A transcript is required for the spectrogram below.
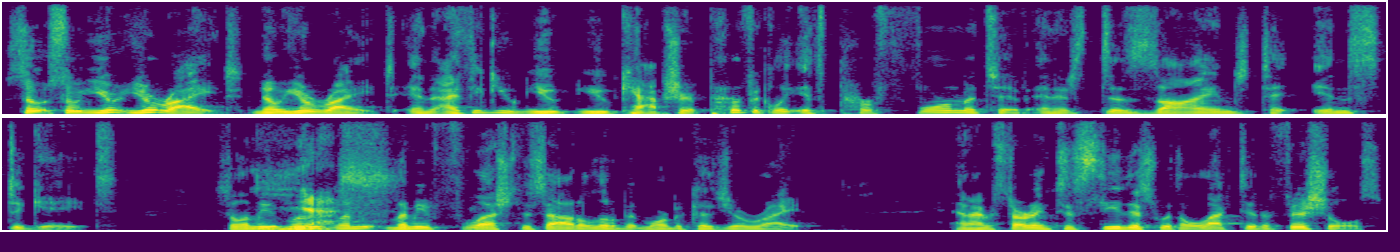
so so you're you're right. No, you're right. And I think you you you capture it perfectly. It's performative and it's designed to instigate. So let me, yes. let, me let me let me flesh this out a little bit more because you're right. And I'm starting to see this with elected officials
